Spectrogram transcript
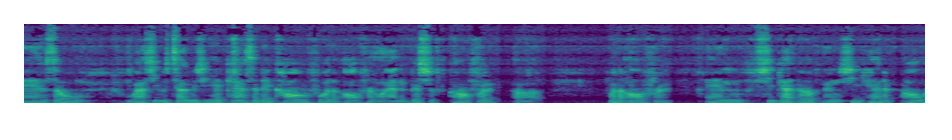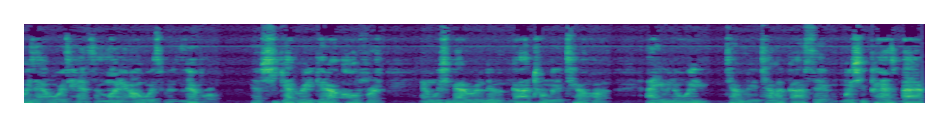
And so while she was telling me she had cancer, they called for the offering line. The bishop called for the uh, for the offering. And she got up and she had always always had some money, always was liberal. And she got ready to get her offering. And when she got ready, God told me to tell her. I didn't even know what he told me to tell her. God said when she passed by,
